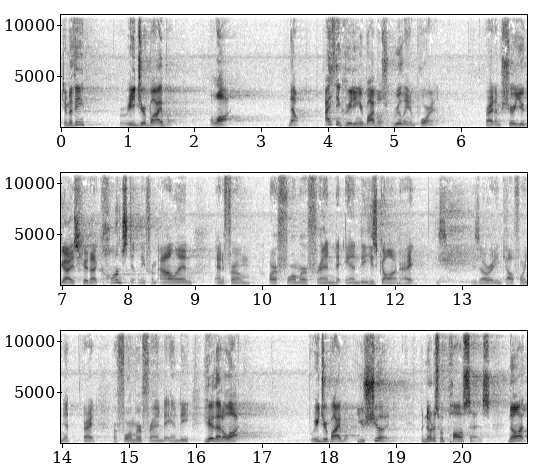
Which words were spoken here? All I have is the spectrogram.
Timothy, read your Bible a lot. Now, I think reading your Bible is really important, right? I'm sure you guys hear that constantly from Alan and from our former friend Andy. He's gone, right? He's, he's already in California, right? Our former friend Andy. You hear that a lot. Read your Bible. You should. But notice what Paul says not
